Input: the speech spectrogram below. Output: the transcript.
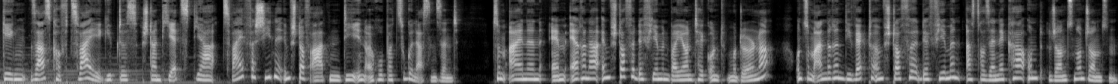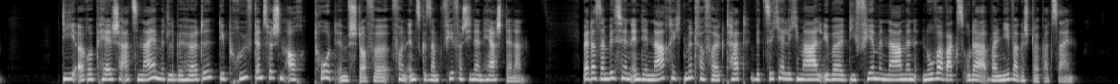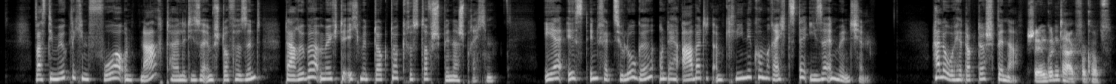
Gegen SARS-CoV-2 gibt es Stand jetzt ja zwei verschiedene Impfstoffarten, die in Europa zugelassen sind. Zum einen mRNA-Impfstoffe der Firmen BioNTech und Moderna und zum anderen die Vektorimpfstoffe der Firmen AstraZeneca und Johnson Johnson. Die Europäische Arzneimittelbehörde, die prüft inzwischen auch Totimpfstoffe von insgesamt vier verschiedenen Herstellern. Wer das ein bisschen in den Nachrichten mitverfolgt hat, wird sicherlich mal über die Firmennamen Novavax oder Valneva gestolpert sein. Was die möglichen Vor- und Nachteile dieser Impfstoffe sind, darüber möchte ich mit Dr. Christoph Spinner sprechen. Er ist Infektiologe und er arbeitet am Klinikum rechts der ISA in München. Hallo, Herr Dr. Spinner. Schönen guten Tag, Frau Kopf.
